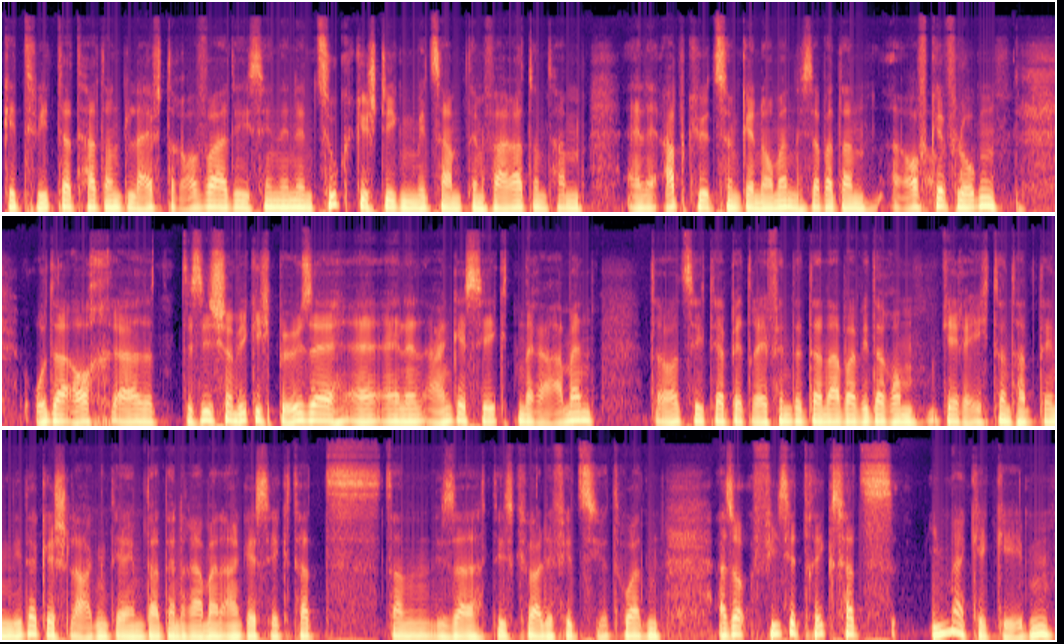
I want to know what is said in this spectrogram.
getwittert hat und live drauf war. Die sind in den Zug gestiegen mitsamt dem Fahrrad und haben eine Abkürzung genommen, ist aber dann aufgefallen geflogen. Oder auch, äh, das ist schon wirklich böse, äh, einen angesägten Rahmen. Da hat sich der Betreffende dann aber wiederum gerecht und hat den niedergeschlagen, der ihm da den Rahmen angesägt hat. Dann ist er disqualifiziert worden. Also fiese Tricks hat es immer gegeben.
